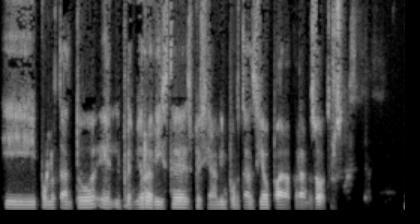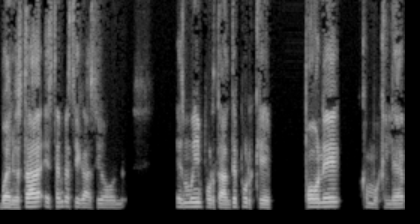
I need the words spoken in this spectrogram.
y por lo tanto el, premio reviste especial importancia para, para nosotros. Bueno, esta, esta investigación es muy importante porque pone como que le,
